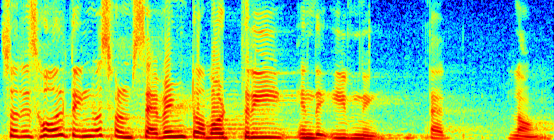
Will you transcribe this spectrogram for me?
So this whole thing was from 7 to about 3 in the evening, that long.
